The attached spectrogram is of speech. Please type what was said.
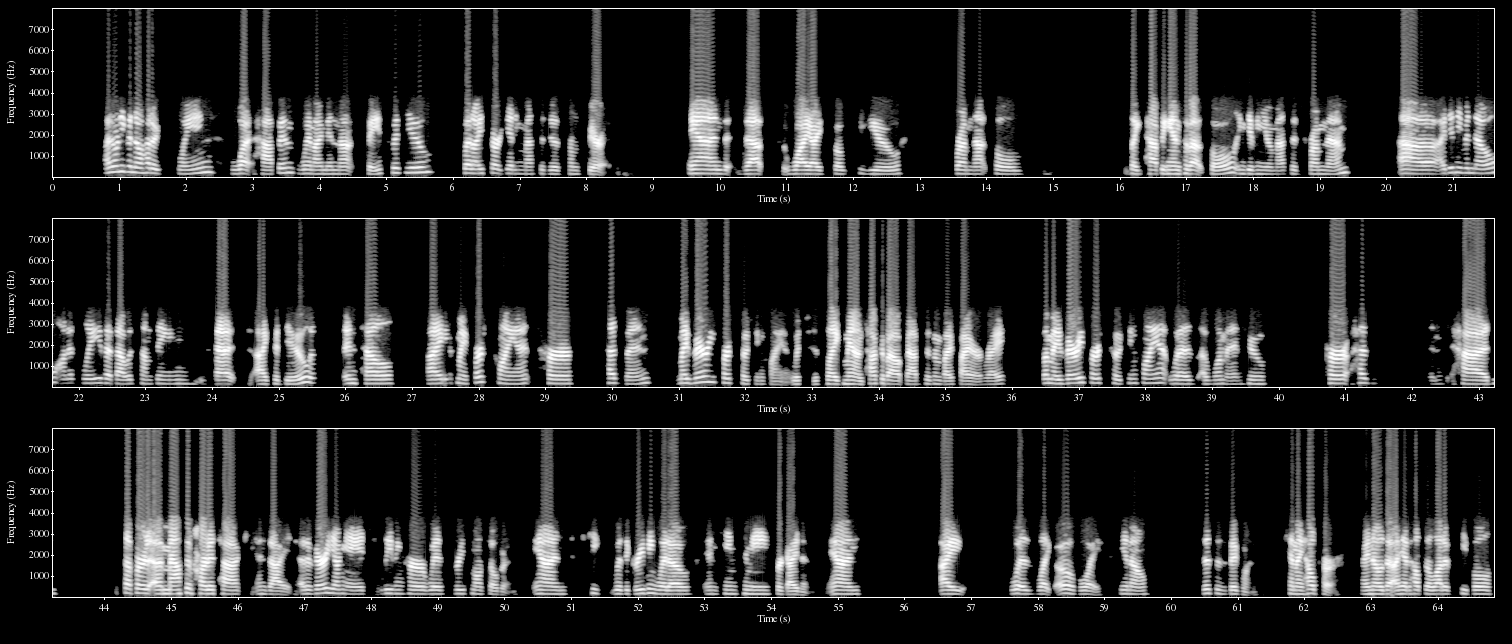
I don't even know how to explain what happens when I'm in that space with you, but I start getting messages from spirit. And that's why I spoke to you from that soul's, like tapping into that soul and giving you a message from them. Uh, I didn't even know, honestly, that that was something that I could do until I, my first client, her husband, my very first coaching client, which is like, man, talk about baptism by fire, right? But my very first coaching client was a woman who her husband had suffered a massive heart attack and died at a very young age, leaving her with three small children. And she was a grieving widow and came to me for guidance. And I was like, oh boy, you know, this is a big one. Can I help her? I know that I had helped a lot of people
